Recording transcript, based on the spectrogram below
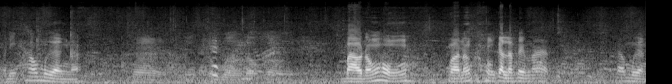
วันนี้เข้าเมืองเนอะใช่นี่ตัวเมืองเราก็บ่าวน้องหงส์บ่าวน้องหงส์กันแล้วไปมาก เข้าเมือง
